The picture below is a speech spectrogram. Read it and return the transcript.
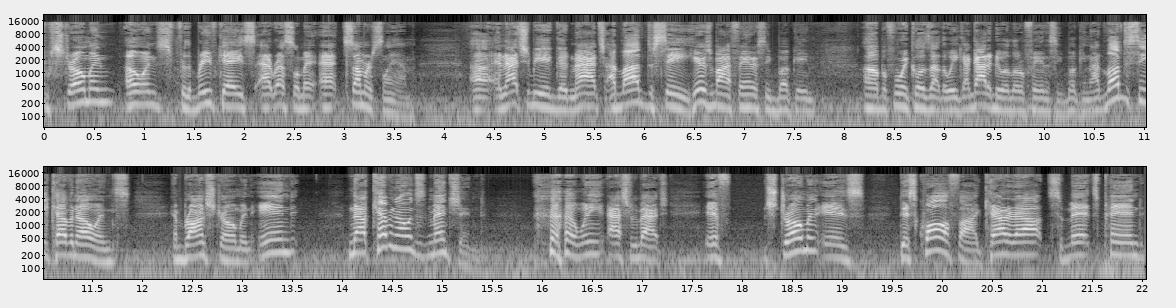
Strowman Owens for the briefcase at WrestleMania at SummerSlam, uh, and that should be a good match. I'd love to see. Here's my fantasy booking. Uh, before we close out the week, I got to do a little fantasy booking. I'd love to see Kevin Owens and Braun Strowman. And now Kevin Owens mentioned when he asked for the match if Strowman is disqualified, counted out, submits, pinned,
